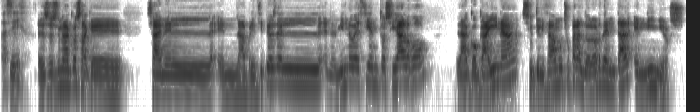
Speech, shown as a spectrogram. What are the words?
Así. Eso es una cosa que, o sea, en el, en, a principios del en el 1900 y algo, la cocaína se utilizaba mucho para el dolor dental en niños.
